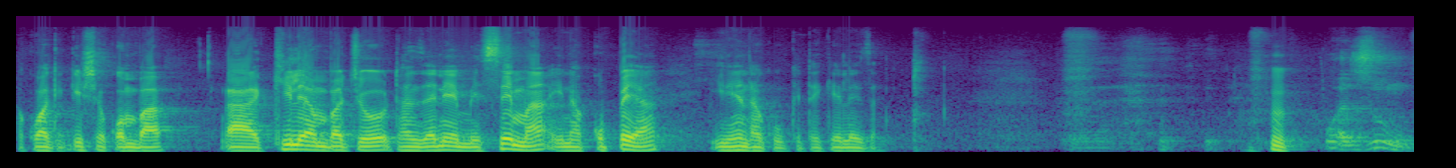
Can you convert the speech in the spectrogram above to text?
kuhakikisha kwamba uh, kile ambacho Tanzania imesema inakopea inaenda kukitekeleza. wazungu,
